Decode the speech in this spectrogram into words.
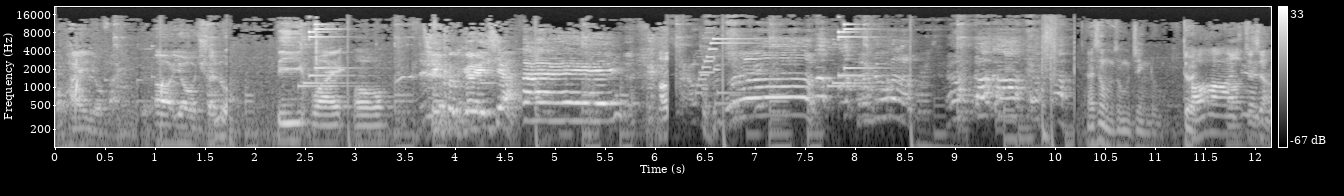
我拍有反应，哦，有全裸，B Y O，请酷哥一下。嗨，还是我们这么进入？对，好好就这样。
